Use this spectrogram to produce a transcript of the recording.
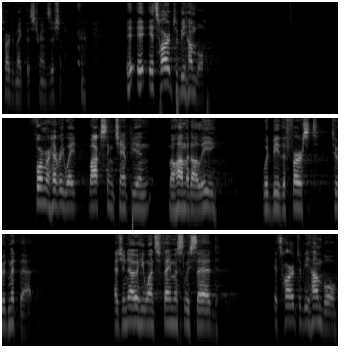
It's hard to make this transition. it, it, it's hard to be humble. Former heavyweight boxing champion Muhammad Ali would be the first to admit that. As you know, he once famously said, It's hard to be humble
